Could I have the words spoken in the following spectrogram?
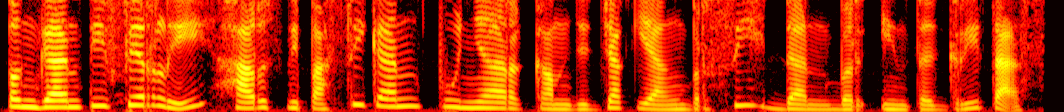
pengganti Firly harus dipastikan punya rekam jejak yang bersih dan berintegritas.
